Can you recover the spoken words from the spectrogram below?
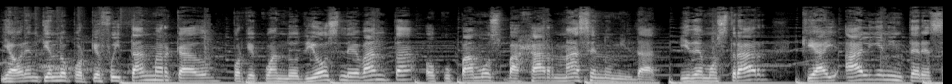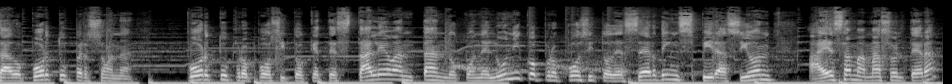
Y ahora entiendo por qué fui tan marcado, porque cuando Dios levanta, ocupamos bajar más en humildad y demostrar que hay alguien interesado por tu persona por tu propósito que te está levantando con el único propósito de ser de inspiración a esa mamá soltera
